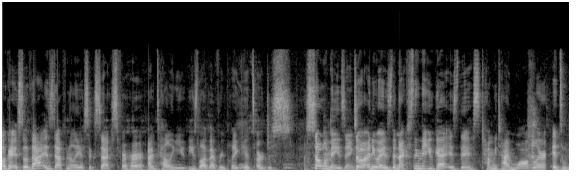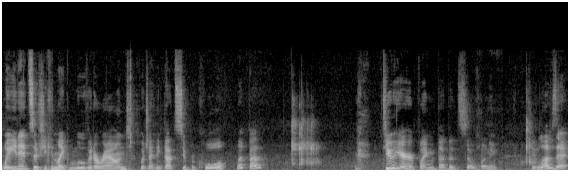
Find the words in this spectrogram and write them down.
Okay, so that is definitely a success for her. I'm telling you, these Lovevery Play kits are just so amazing. So anyways, the next thing that you get is this Tummy Time Wobbler. It's weighted so she can like move it around, which I think that's super cool. Look, bub. Do you hear her playing with that? That's so funny. She loves it.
